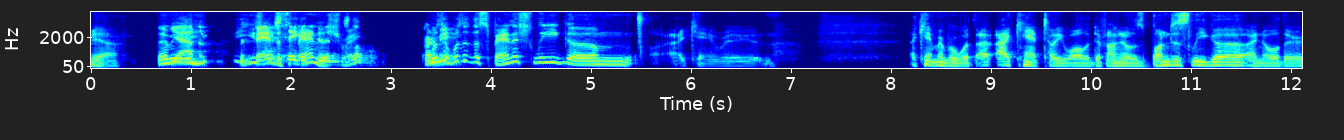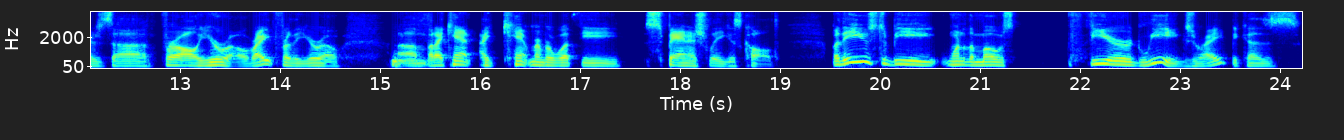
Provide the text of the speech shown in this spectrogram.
yeah. I mean, Yeah, you- you The used fans the take it to the Spanish, next right? was me? it was it the Spanish league? Um, I can't really. I can't remember what I, I can't tell you all the different. I know there's Bundesliga. I know there's uh for all Euro, right? For the Euro, um, but I can't I can't remember what the Spanish league is called. But they used to be one of the most feared leagues, right? Because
